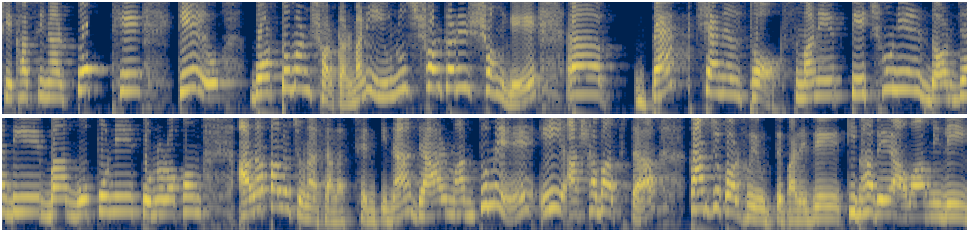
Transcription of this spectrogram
শেখ হাসিনার পক্ষে কেউ বর্তমান সরকার মানে ইউনুস সরকারের সঙ্গে ব্যাক চ্যানেল টক্স মানে পেছনের দরজা দিয়ে বা গোপনে কোন রকম আলাপ আলোচনা চালাচ্ছেন কিনা, যার মাধ্যমে এই আশাবাদটা কার্যকর হয়ে উঠতে পারে যে কীভাবে আওয়ামী লীগ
